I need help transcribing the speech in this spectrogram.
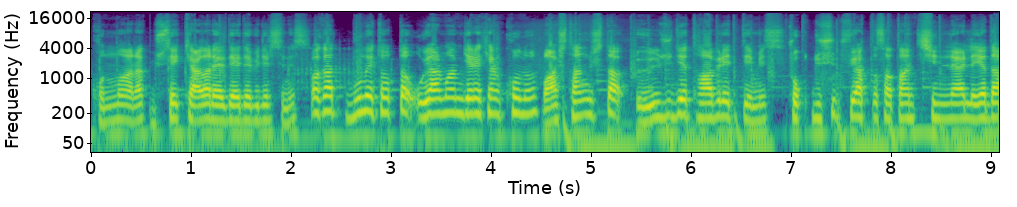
konumlanarak yüksek karlar elde edebilirsiniz. Fakat bu metotta uyarmam gereken konu başlangıçta ölücü diye tabir ettiğimiz çok düşük fiyatta satan Çinlerle ya da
